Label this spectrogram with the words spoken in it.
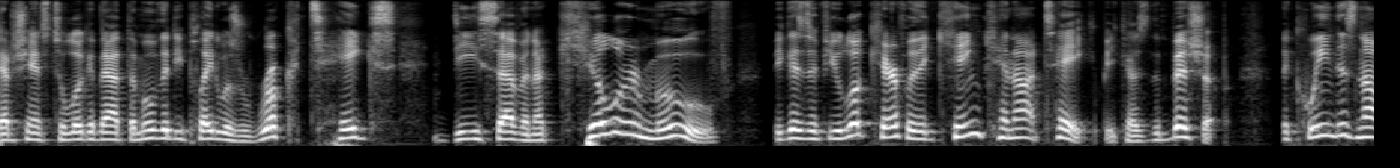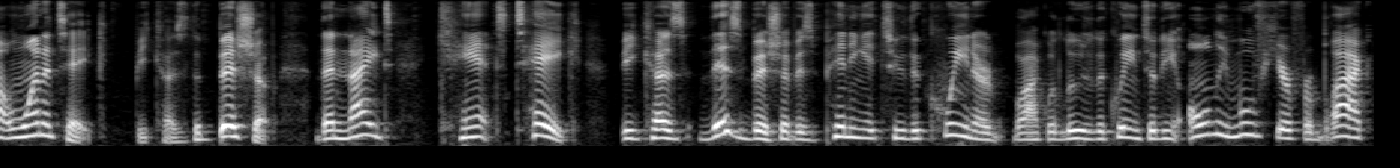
Had a chance to look at that. The move that he played was rook takes d7, a killer move. Because if you look carefully, the king cannot take because the bishop. The queen does not want to take because the bishop. The knight can't take because this bishop is pinning it to the queen or black would lose the queen. So the only move here for black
